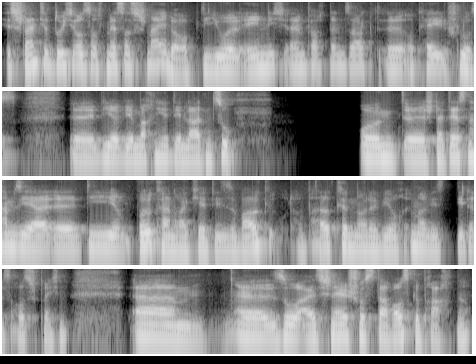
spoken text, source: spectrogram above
es stand ja durchaus auf Messers Schneider, ob die ULA nicht einfach dann sagt, äh, okay, Schluss. Äh, wir, wir machen hier den Laden zu. Und äh, stattdessen haben sie ja äh, die Vulkan-Rakete, diese Vulkan oder Vulkan oder wie auch immer, wie die das aussprechen, ähm, äh, so als Schnellschuss da rausgebracht, ne?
